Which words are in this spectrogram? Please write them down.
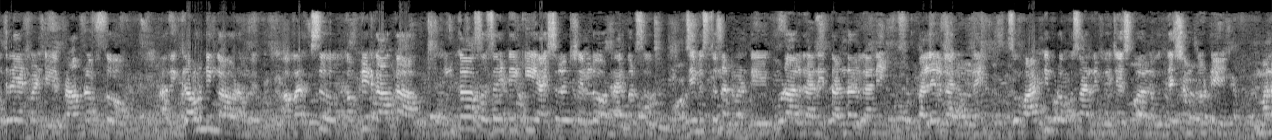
ఎదురయ్యేటువంటి ప్రాబ్లమ్స్తో అవి గ్రౌండింగ్ కావడం లేదు. ఆ వర్క్స్ కంప్లీట్ కాక ఇంకా సొసైటీకి ఐసోలేషన్లో ట్రైబల్స్ జీవిస్తున్నటువంటి గూడాలు కానీ తండాలు కానీ పల్లెలు కానీ ఉన్నాయి. సో వాటిని కూడా ఒకసారి రివ్యూ చేసుకోవాలనే ఉద్దేశంతో మన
